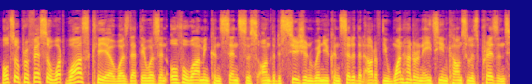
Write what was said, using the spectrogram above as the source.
Also, Professor, what was clear was that there was an overwhelming consensus on the decision when you consider that out of the 118 councillors present,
